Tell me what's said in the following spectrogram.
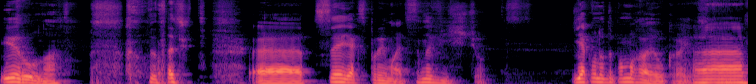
і руна. Значить, е, це як сприймається? Це навіщо? Як воно допомагає Україні? Е,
